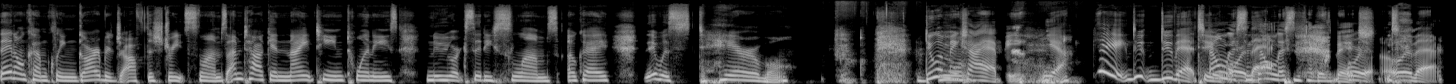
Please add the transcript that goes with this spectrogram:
they don't come clean garbage off the street slums. I'm talking 1920s New York City slums. Okay. It was terrible. Do it, make Yeah. y'all happy. Yeah. Hey, do, do that too. Don't listen. Don't listen to this bitch. Or, or that.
